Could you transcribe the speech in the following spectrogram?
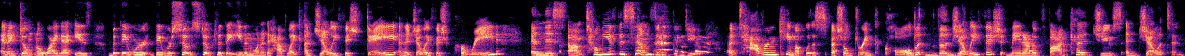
And I don't know why that is, but they were they were so stoked that they even wanted to have like a jellyfish day and a jellyfish parade. And this, um, tell me if this sounds any good to you. A tavern came up with a special drink called the Jellyfish, made out of vodka, juice, and gelatin.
